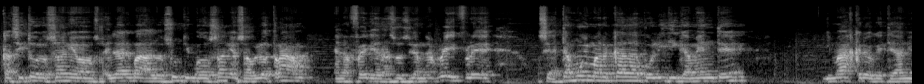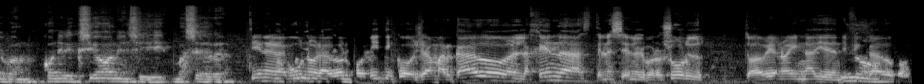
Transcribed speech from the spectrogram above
Casi todos los años, el ALBA los últimos dos años habló Trump en la feria de la Asociación del Rifle, o sea, está muy marcada políticamente y más creo que este año con, elecciones y va a ser... ¿Tienen algún orador político ya marcado en la agenda? ¿Tenés en el brochure? Todavía no hay nadie identificado como...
